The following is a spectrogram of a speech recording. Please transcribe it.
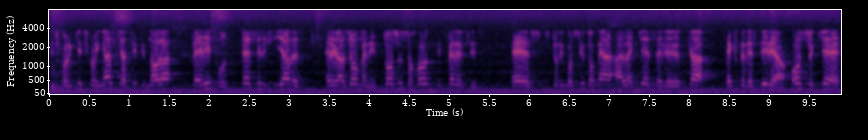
της σχολικής χρονιάς και αυτή την ώρα περίπου 4.000 εργαζόμενοι τόσο στον χώρο της εκπαίδευσης ε, στο δημοσίου τομέα αλλά και σε ιδιωτικά εκπαιδευτήρια, όσο και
